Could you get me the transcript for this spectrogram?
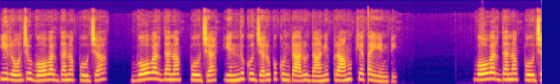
ఈ రోజు గోవర్ధన పూజ. గోవర్ధన పూజ ఎందుకు జరుపుకుంటారు? దాని ప్రాముఖ్యత ఏంటి? గోవర్ధన పూజ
